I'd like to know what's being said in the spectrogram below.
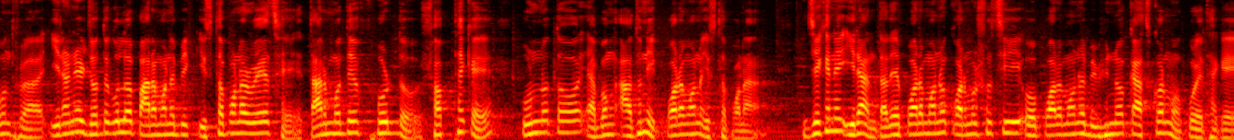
বন্ধুরা, ইরানের যতগুলো পারমাণবিক স্থাপনা রয়েছে, তার মধ্যে ফোর্দো সব থেকে উন্নত এবং আধুনিক পরমাণু স্থাপনা, যেখানে ইরান তাদের পরমাণু কর্মসূচি ও পরমাণু বিভিন্ন কাজকর্ম করে থাকে।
